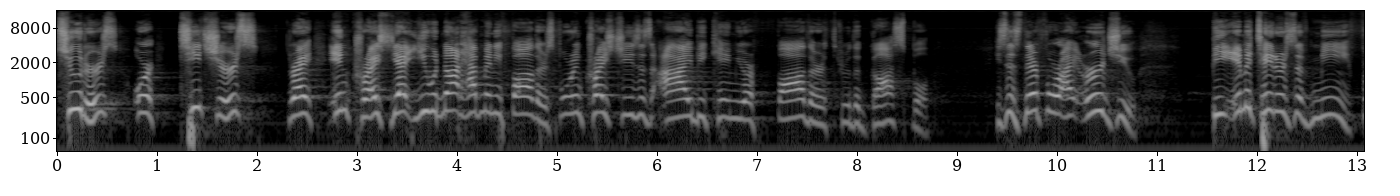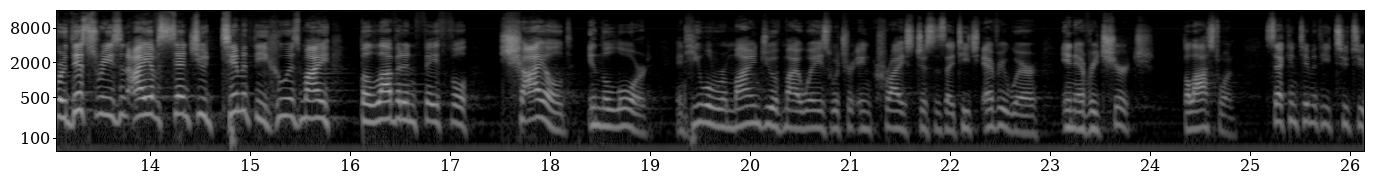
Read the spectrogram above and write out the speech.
tutors or teachers, right, in Christ, yet you would not have many fathers, for in Christ Jesus I became your father through the gospel. He says, Therefore I urge you, be imitators of me. For this reason I have sent you Timothy, who is my beloved and faithful child in the Lord and he will remind you of my ways which are in Christ, just as I teach everywhere in every church. The last one, 2 Timothy 2 2.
